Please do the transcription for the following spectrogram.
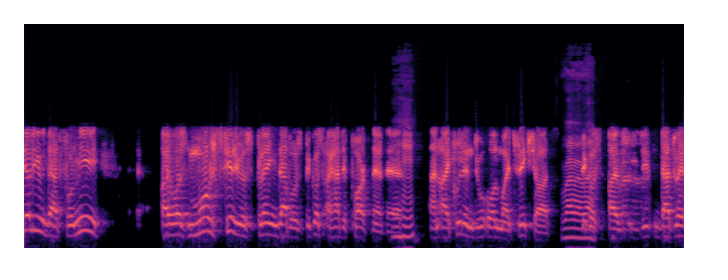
tell you that for me i was more serious playing doubles because i had a partner there Mhm. And i couldn't do all my trick shots Right. Right. because I, that way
